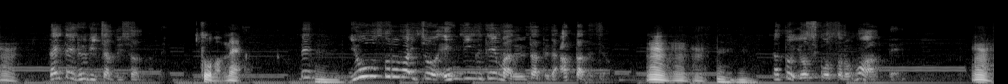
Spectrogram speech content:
うん。大体ルビーちゃんと一緒だったんでそうだね。うん。ヨーソロは一応エンディングテーマで歌っててあったんですようんうんうんうん。だとヨシコソロもあってうん。うん。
